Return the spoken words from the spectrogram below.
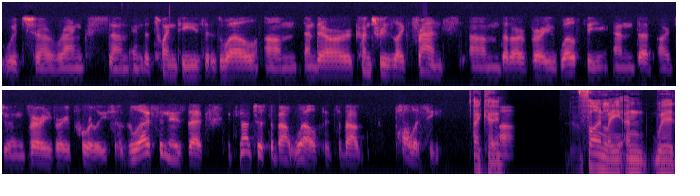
which uh, ranks um, in the 20s as well. Um, and there are countries like France um, that are very wealthy and that are doing very, very poorly. So the lesson is that it's not just about wealth, it's about policy. Okay. Uh, Finally, and we're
